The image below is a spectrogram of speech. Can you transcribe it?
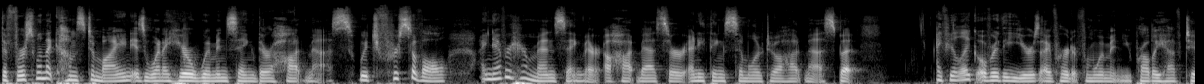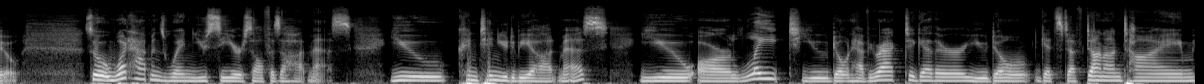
The first one that comes to mind is when I hear women saying they're a hot mess, which, first of all, I never hear men saying they're a hot mess or anything similar to a hot mess. But I feel like over the years, I've heard it from women. You probably have too. So, what happens when you see yourself as a hot mess? You continue to be a hot mess. You are late. You don't have your act together. You don't get stuff done on time.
